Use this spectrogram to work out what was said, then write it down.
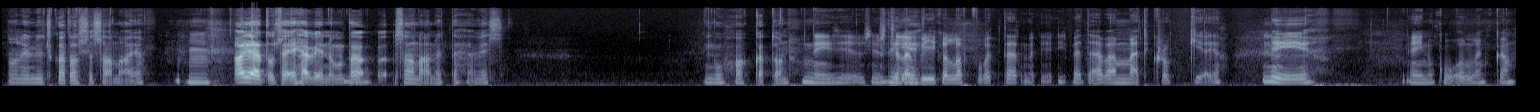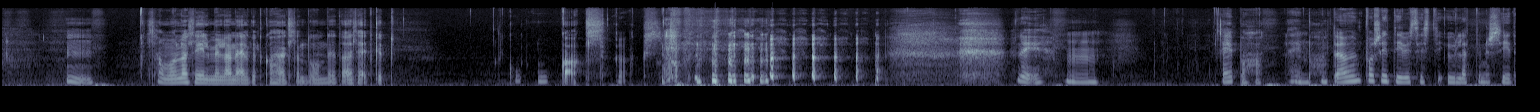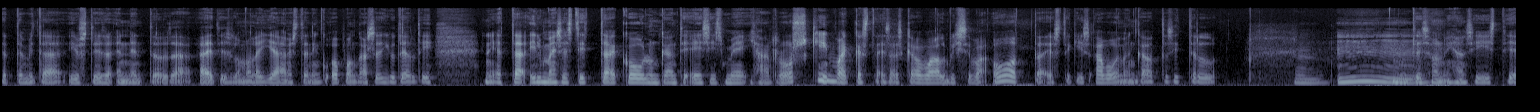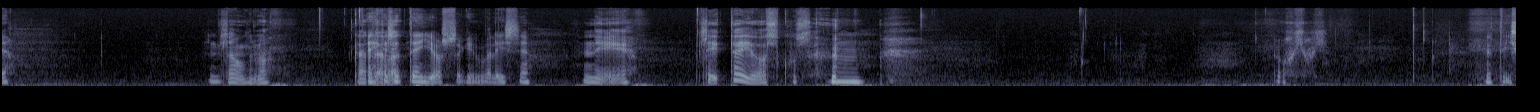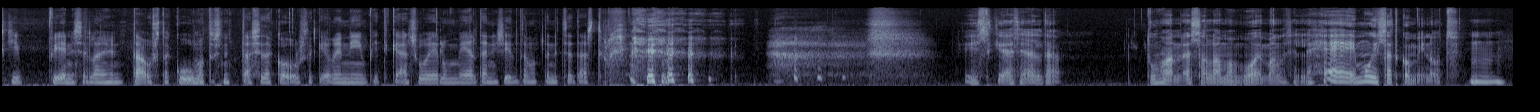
No niin, nyt kato se sana jo. Mm. Ajatus ei hävinnyt, mutta mm. sana nyt hävisi. Niinku hakkaton. Niin, siis just Niin. sellainen viikonloppu, että vetää vaan Mad Crockia ja Niin. ei nuku ollenkaan. Mm. Samoilla silmillä 48 tuntia tai 72. Kaksi. Niin. Mm. Ei paha. Ei Mm. paha. Mutta olen positiivisesti yllättynyt siitä, että mitä justiinsa ennen tuota äitiyslomalle jäämistä, niin kuin Opon kanssa juteltiin, niin että ilmeisesti tämä koulunkäynti ei siis mene ihan roskiin, vaikka sitä ei saisikaan valmiiksi, vaan odottaa, jos tekisi avoimen kautta sitten. Mm. Mm. Mutta se on ihan siistiä. Se on kyllä kätevä. Ehkä sitten jossakin välissä. Niin. Sitten joskus. Mm. Oi, oi. Nyt iski pieni sellainen taustakuumotus. Nyt taas sitä koulustakin oli niin pitkään suojelun mieltäni siltä, mutta nyt se taas tuli. Iskee sieltä tuhannen salaman voimalla sille, hei, muistatko minut? Mm.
